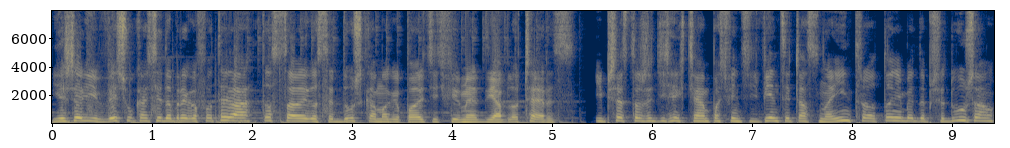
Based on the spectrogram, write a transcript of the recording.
Jeżeli wy szukacie dobrego fotela, to z całego serduszka mogę polecić firmę Diablo Chairs. I przez to, że dzisiaj chciałem poświęcić więcej czasu na intro, to nie będę przedłużał.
